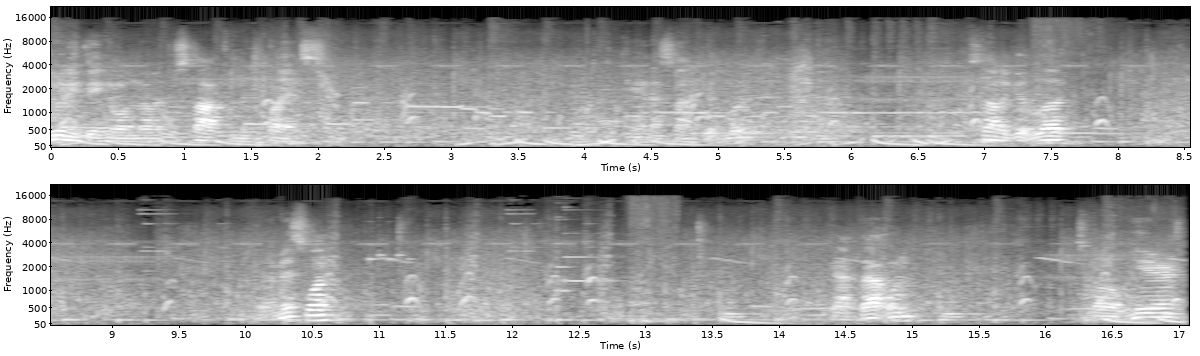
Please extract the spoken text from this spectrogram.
do anything Oh uh, no, just stop from the plants. And that's not a good look. It's not a good look. Did I miss one? Got that one. There's one over here.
